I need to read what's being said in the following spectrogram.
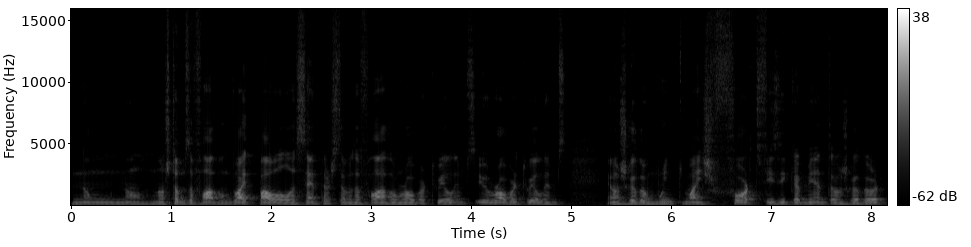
não, não, não estamos a falar de um Dwight Powell a center, estamos a falar de um Robert Williams, e o Robert Williams é um jogador muito mais forte fisicamente, é um jogador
